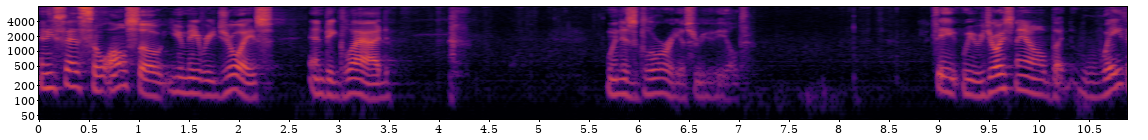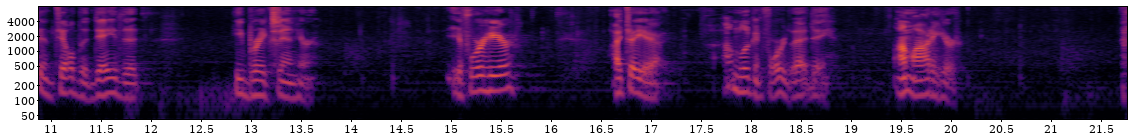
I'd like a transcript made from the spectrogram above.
And he says, So also you may rejoice and be glad when his glory is revealed. See, we rejoice now, but wait until the day that he breaks in here if we're here, I tell you, I'm looking forward to that day. I'm out of here.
